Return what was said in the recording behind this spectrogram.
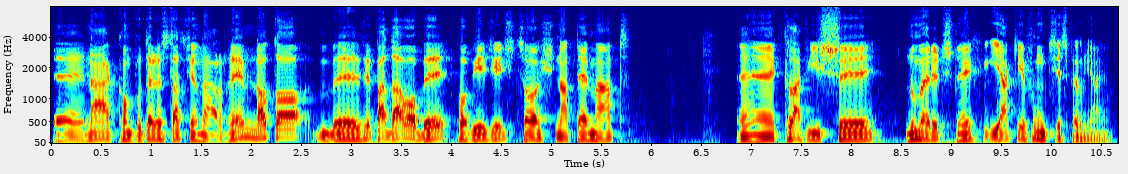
e, na komputerze stacjonarnym, no to e, wypadałoby powiedzieć coś na temat e, klawiszy numerycznych, jakie funkcje spełniają.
